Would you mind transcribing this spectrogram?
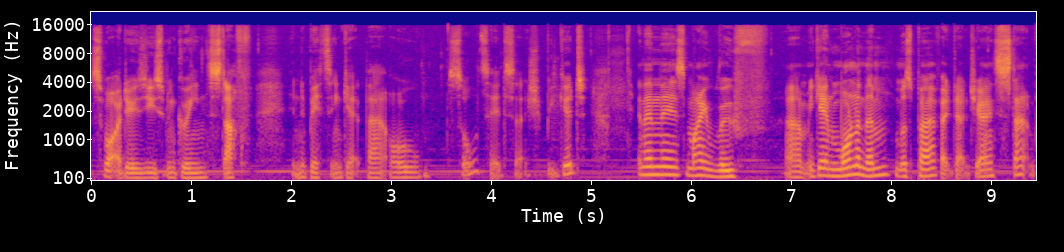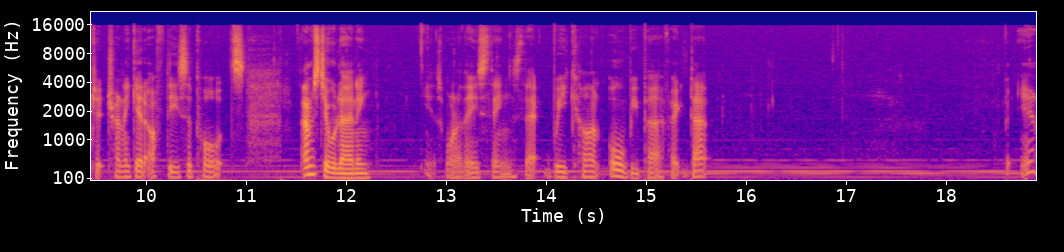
So what I do is use some green stuff in a bit and get that all sorted, so that should be good. And then there's my roof. Um, again, one of them was perfect actually. I snapped it trying to get off these supports. I'm still learning. It's one of those things that we can't all be perfect at. But yeah,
